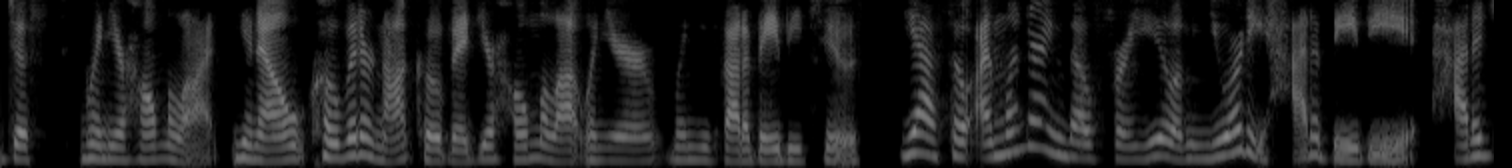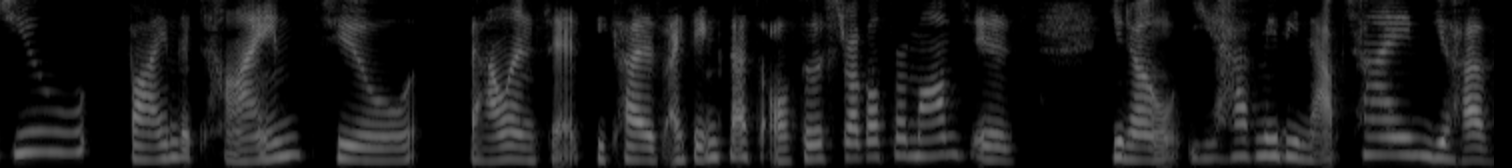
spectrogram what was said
just when you're home a lot you know? Covid or not covid you're home a lot when you're when you've got a baby too. Yeah so i'm wondering though for you i mean you already had a baby. How did you find the time to balance it because I think that's also a struggle for moms is, you know, you have maybe nap time, you have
